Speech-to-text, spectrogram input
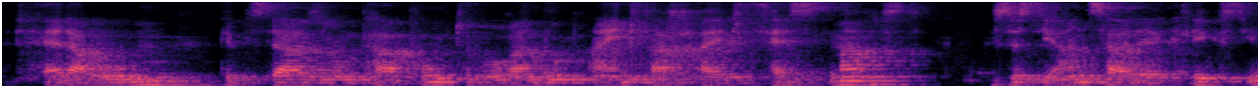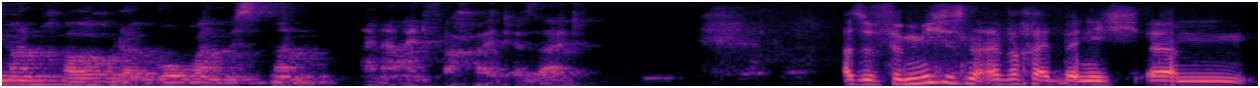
mit Header oben, gibt es da so ein paar Punkte, woran du Einfachheit festmachst? Ist es die Anzahl der Klicks, die man braucht oder woran misst man eine Einfachheit der Seite? Also für mich ist eine Einfachheit, wenn ich ähm,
